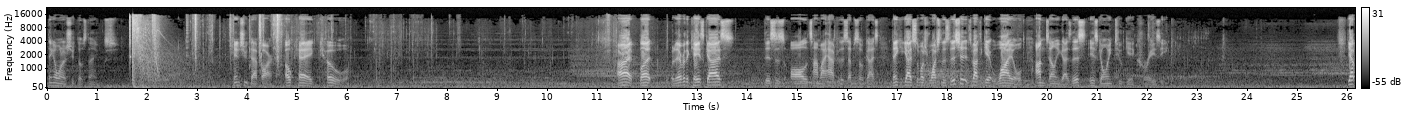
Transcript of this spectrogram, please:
Think I want to shoot those things. Can't shoot that far. Okay, cool. Alright, but whatever the case, guys, this is all the time I have for this episode, guys. Thank you guys so much for watching this. This shit is about to get wild. I'm telling you guys, this is going to get crazy. Yep,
